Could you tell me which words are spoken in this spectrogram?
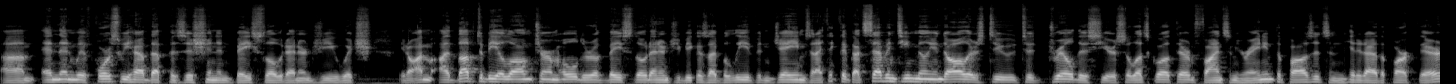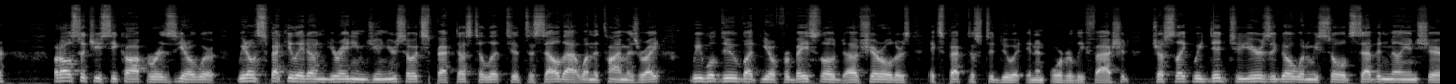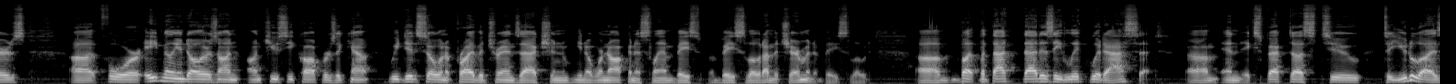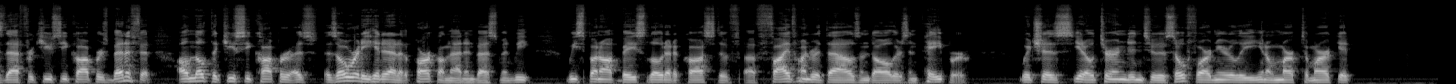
Um, and then, we, of course, we have that position in baseload energy, which, you know, I'm, I'd love to be a long term holder of baseload energy because I believe in James. And I think they've got $17 million to, to drill this year. So let's go out there and find some uranium deposits and hit it out of the park there but also QC Copper is, you know, we're, we don't speculate on uranium junior, so expect us to, to to sell that when the time is right. We will do, but you know, for baseload uh, shareholders, expect us to do it in an orderly fashion, just like we did two years ago when we sold seven million shares. Uh, for eight million dollars on on QC Copper's account. We did so in a private transaction. You know, we're not going to slam base baseload. I'm the chairman of baseload, um, but but that that is a liquid asset um, and expect us to to utilize that for QC Copper's benefit. I'll note that QC Copper has, has already hit it out of the park on that investment. We we spun off base load at a cost of uh, five hundred thousand dollars in paper, which has you know turned into so far nearly you know mark to market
